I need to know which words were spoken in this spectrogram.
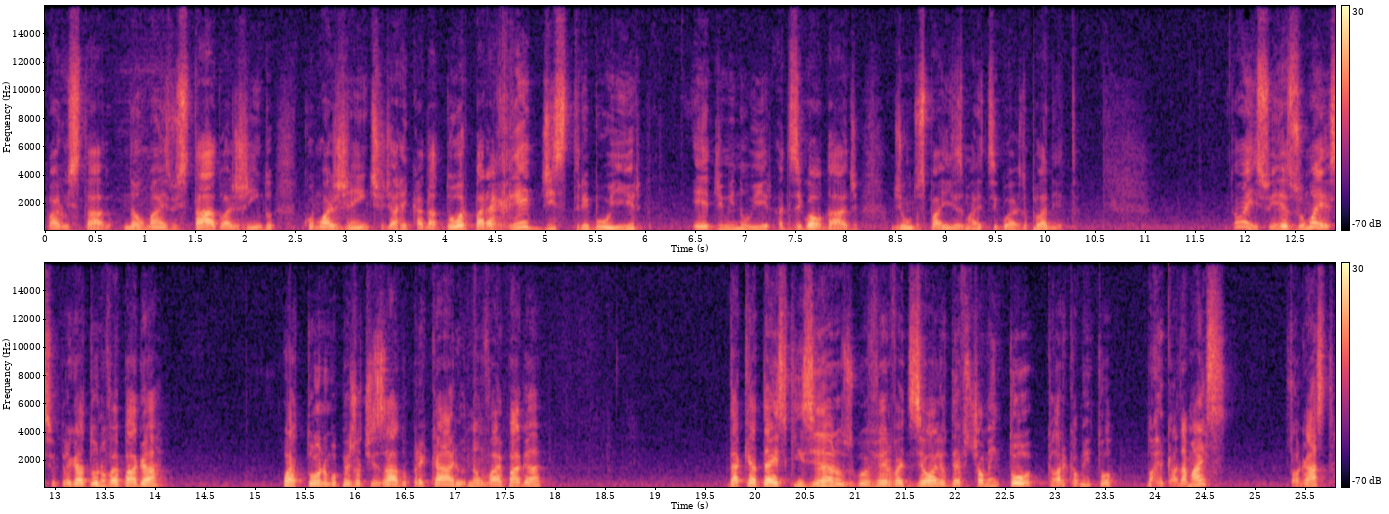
para o Estado. Não mais o Estado agindo como agente de arrecadador para redistribuir e diminuir a desigualdade de um dos países mais desiguais do planeta. Então é isso. Em resumo, é esse: o empregador não vai pagar, o autônomo pejotizado, precário, não vai pagar. Daqui a 10, 15 anos, o governo vai dizer: olha, o déficit aumentou. Claro que aumentou, não arrecada mais. Só gasta.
